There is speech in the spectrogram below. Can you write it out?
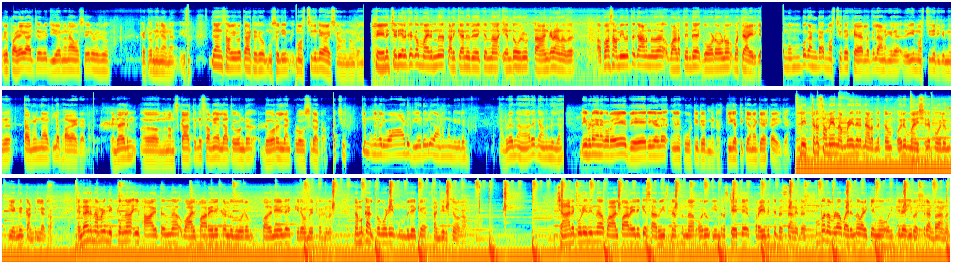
ഒരു പഴയ കാലത്തെ ഒരു ജീർണനാവസ്ഥയിലുള്ളൊരു കെട്ടിടം തന്നെയാണ് ഞാൻ സമീപത്തായിട്ടൊരു മുസ്ലിം മസ്ജിദിന്റെ കാഴ്ചയാണ് നമുക്ക്. തേയിലച്ചെടികൾക്കൊക്കെ മരുന്ന് തളിക്കാൻ ഉപയോഗിക്കുന്ന എന്തോ ഒരു ടാങ്കറാണത്. അപ്പോൾ ആ സമീപത്ത് കാണുന്നത് വളത്തിന്റെ ഗോഡൗണോ മറ്റേ ആയിരിക്കാം. മുമ്പ് കണ്ട മസ്ജിദ് കേരളത്തിലാണെങ്കിൽ ഈ മസ്ജിദ് ഇരിക്കുന്നത് തമിഴ്നാട്ടിലെ ഭാഗമായിട്ടാട്ടോ. എന്തായാലും നമസ്കാരത്തിന്റെ സമയമല്ലാത്തത് കൊണ്ട് ഡോറെല്ലാം ക്ലോസ്ഡ് ആട്ടോ. ആ ചുറ്റും ഇങ്ങനെ ഒരുപാട് വീടുകൾ കാണുന്നുണ്ടെങ്കിലും അവിടെ ഒന്നും ആരെയും കാണുന്നില്ല. ഇത് ഇവിടെ ഇങ്ങനെ കുറേ വേരുകൾ ഇങ്ങനെ കൂട്ടിയിട്ടുണ്ട് കേട്ടോ തീ കത്തിക്കാനൊക്കെ ആയിട്ടായിരിക്കാം. ഇത് ഇത്ര സമയം നമ്മൾ ഇതിൽ നടന്നിട്ടും ഒരു മനുഷ്യരെ പോലും എങ്ങും കണ്ടില്ല കേട്ടോ എന്തായാലും നമ്മൾ നിൽക്കുന്ന ഈ ഭാഗത്ത് നിന്ന് വാൽപ്പാറയിലേക്കുള്ള ദൂരം പതിനേഴ് കിലോമീറ്ററാണ്. നമുക്ക് അല്പം കൂടി മുമ്പിലേക്ക് സഞ്ചരിച്ചു നോക്കാം. ചാലക്കുടിയിൽ നിന്ന് വാൽപ്പാറയിലേക്ക് സർവീസ് നടത്തുന്ന ഒരു ഇന്റർസ്റ്റേറ്റ് പ്രൈവറ്റ് ബസ്സാണിത്. മുമ്പ് നമ്മൾ വരുന്ന വഴിക്കെങ്ങോ ഒരിക്കലും ഈ ബസ് കണ്ടതാണ്.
